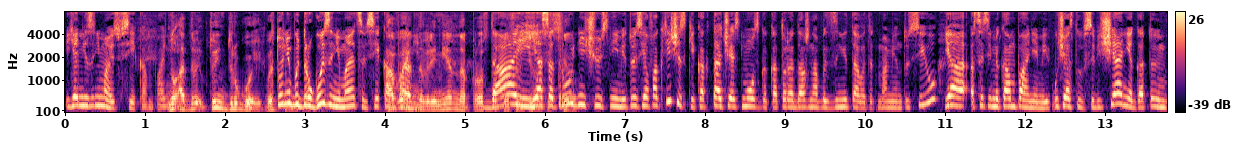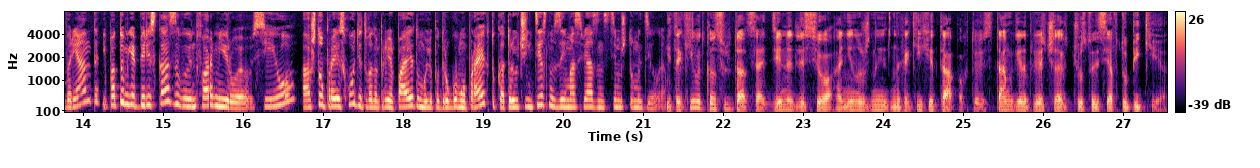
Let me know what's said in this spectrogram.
Я не занимаюсь всей компанией. Ну, одно, кто-нибудь другой. Кто-нибудь другой занимается всей компанией. А вы одновременно просто Да, и я сотрудничаю с ними. То есть я фактически, как та часть мозга, которая должна быть занята в этот момент у CEO, я с этими компаниями участвую в совещаниях, готовим варианты, и потом я пересказываю, информирую CEO, а что происходит, например, по этому или по другому проекту, который очень тесно взаимосвязан с тем, что мы делаем. И такие вот консультации отдельно для SEO, они нужны на каких этапах? То есть там, где, например, человек чувствует себя в тупике,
